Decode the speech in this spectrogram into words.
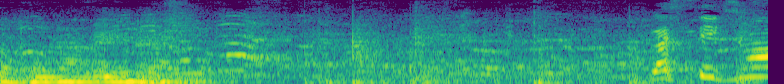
Nabumbi. Plus 6 mo?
